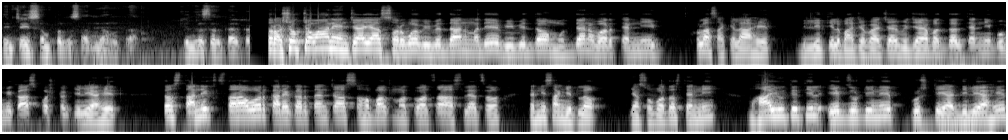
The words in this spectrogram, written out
त्यांच्याही संपर्क साधला होता. केंद्र सरकार तर अशोक चव्हाण यांच्या या सर्व विविधांमध्ये विविध मुद्द्यांवर त्यांनी खुलासा केला आहे. दिल्लीतील भाजपाच्या विजयाबद्दल त्यांनी भूमिका स्पष्ट केली आहे तर स्थानिक स्तरावर कार्यकर्त्यांचा सहभाग महत्त्वाचा असल्याचं त्यांनी सांगितलं. यासोबतच त्यांनी महायुतीतील एकजुटीने पुष्टी दिली आहेत.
